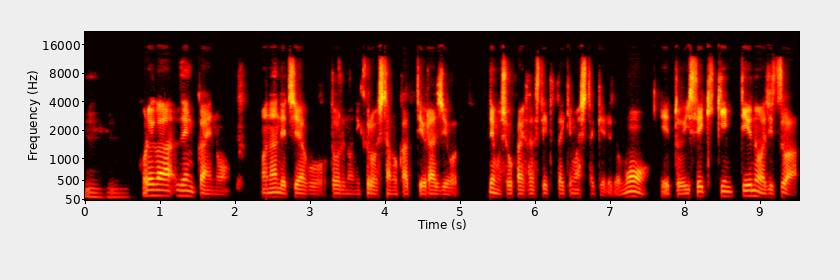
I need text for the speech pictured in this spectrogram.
うんうん。これが前回の、まあ、なんでチアゴを取るのに苦労したのかっていうラジオでも紹介させていただきましたけれども、えっ、と、移籍金っていうのは実は、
